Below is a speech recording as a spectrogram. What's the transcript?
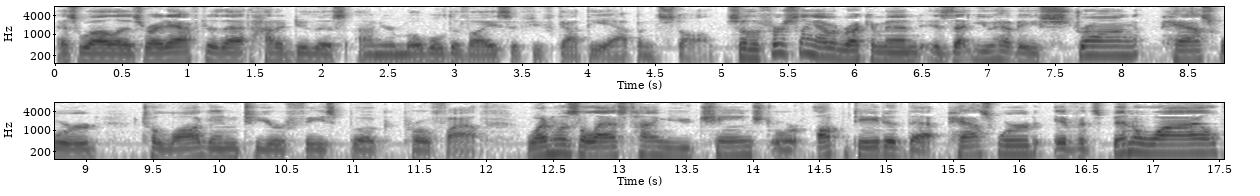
as well as right after that, how to do this on your mobile device if you've got the app installed. So the first thing I would recommend is that you have a strong password to log into your Facebook profile. When was the last time you changed or updated that password? If it's been a while,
